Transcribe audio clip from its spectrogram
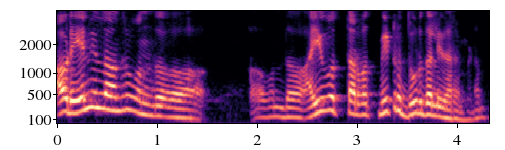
ಅವ್ರು ಏನಿಲ್ಲ ಅಂದರೂ ಒಂದು ಒಂದು ಐವತ್ತು ಅರವತ್ತು ಮೀಟ್ರ್ ದೂರದಲ್ಲಿದ್ದಾರೆ ಮೇಡಮ್.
